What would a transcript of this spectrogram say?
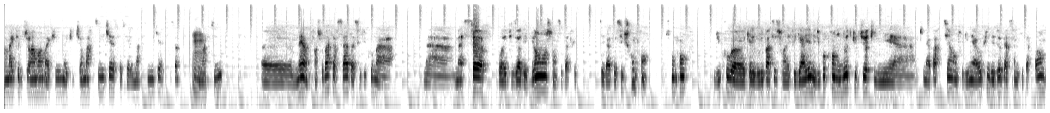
ma culture à moi, ma, ma culture martiniquaise parce qu'elle est martiniquaise, c'est ça, mmh. Martinique. Euh, merde, enfin je peux pas faire ça parce que du coup ma ma ma sœur pour l'épisode est blanche, enfin, c'est pas très, c'est pas possible. Je comprends, je comprends. Du coup, euh, qu'elle ait voulu partir sur un effet guerrier, mais du coup prendre une autre culture qui n'est qui n'appartient entre guillemets à aucune des deux personnes qui performent,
